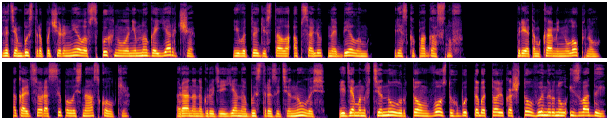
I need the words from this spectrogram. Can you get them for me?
затем быстро почернело, вспыхнуло немного ярче и в итоге стало абсолютно белым, резко погаснув. При этом камень лопнул, а кольцо рассыпалось на осколки. Рана на груди Йена быстро затянулась, и демон втянул ртом в воздух, будто бы только что вынырнул из воды.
